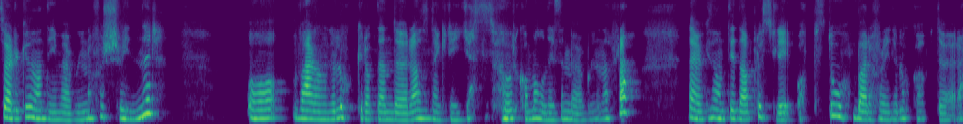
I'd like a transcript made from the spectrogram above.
så er det ikke sånn at de møblene forsvinner. Og hver gang du lukker opp den døra, så tenker du 'jøss, hvor kom alle disse møblene fra?' Det er jo ikke sånn at de da plutselig oppsto bare fordi du lukka opp døra.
